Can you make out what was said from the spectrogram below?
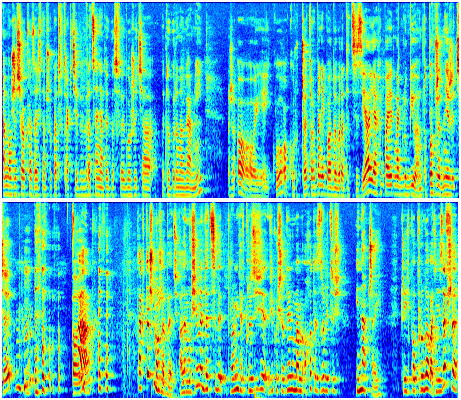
A może się okazać na przykład w trakcie wywracania tego swojego życia do góry nogami, że o, ojejku, o kurczę, to chyba nie była dobra decyzja. Ja chyba jednak lubiłem to poprzednie życie. Oj. Tak. Tak też może być, ale musimy sobie, pamiętać, w kryzysie wieku średniego mamy ochotę zrobić coś inaczej, czyli popróbować. Nie zawsze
